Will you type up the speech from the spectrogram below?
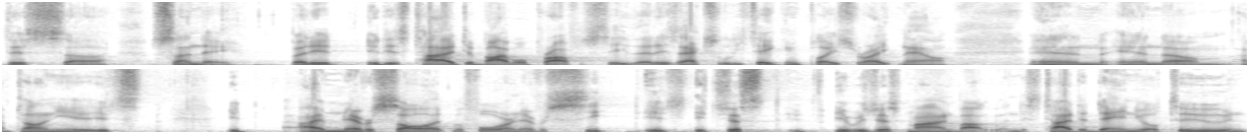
this uh, Sunday. But it, it is tied to Bible prophecy that is actually taking place right now, and and um, I'm telling you, it's it. I never saw it before. I never see. It's it's just it, it was just mind-boggling. It's tied to Daniel 2 and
